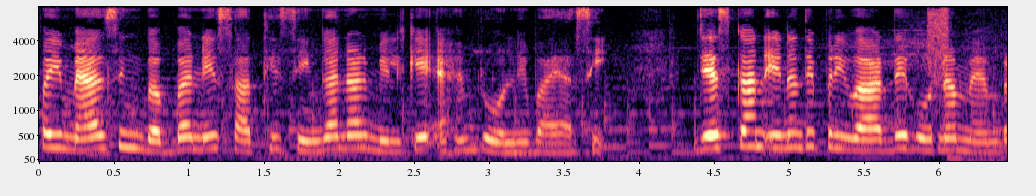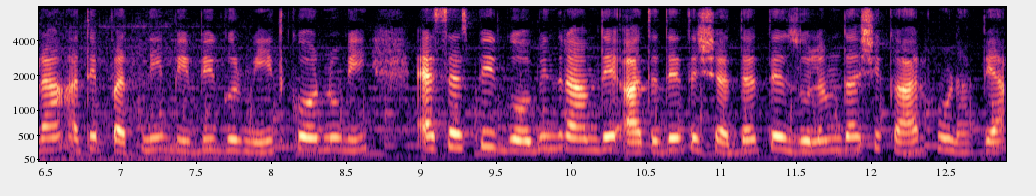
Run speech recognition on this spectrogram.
ਭਾਈ ਮਹਿਲ ਸਿੰਘ ਬੱਬਰ ਨੇ ਸਾਥੀ ਸਿੰਘਾਂ ਨਾਲ ਮਿਲ ਕੇ ਅਹਿਮ ਰੋਲ ਨਿਭਾਇਆ ਸੀ। ਜਿਸ ਕਾਰਨ ਇਹਨਾਂ ਦੇ ਪਰਿਵਾਰ ਦੇ ਹੋਰਨਾਂ ਮੈਂਬਰਾਂ ਅਤੇ ਪਤਨੀ ਬੀਬੀ ਗੁਰਮੀਤ ਕੌਰ ਨੂੰ ਵੀ ਐਸਐਸਪੀ ਗੋਬਿੰਦ ਰਾਮ ਦੇ ਅਤ ਦੇ ਤਸ਼ੱਦਦ ਤੇ ਜ਼ੁਲਮ ਦਾ ਸ਼ਿਕਾਰ ਹੋਣਾ ਪਿਆ।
